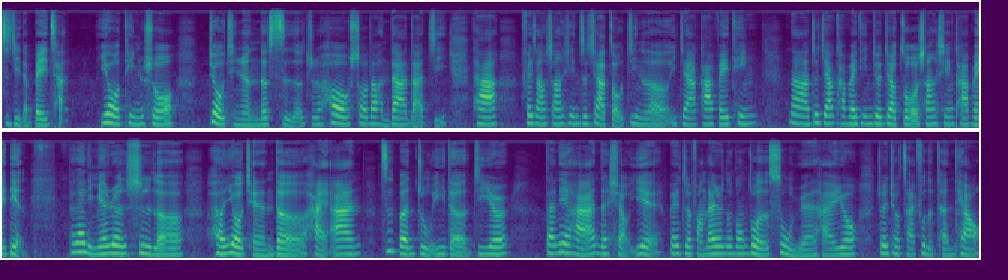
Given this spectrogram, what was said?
自己的悲惨，又听说旧情人的死了之后，受到很大的打击，他非常伤心之下，走进了一家咖啡厅。那这家咖啡厅就叫做伤心咖啡店。他在里面认识了很有钱的海安，资本主义的吉儿，单恋海安的小叶，背着房贷认真工作的素媛，还有追求财富的藤条。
